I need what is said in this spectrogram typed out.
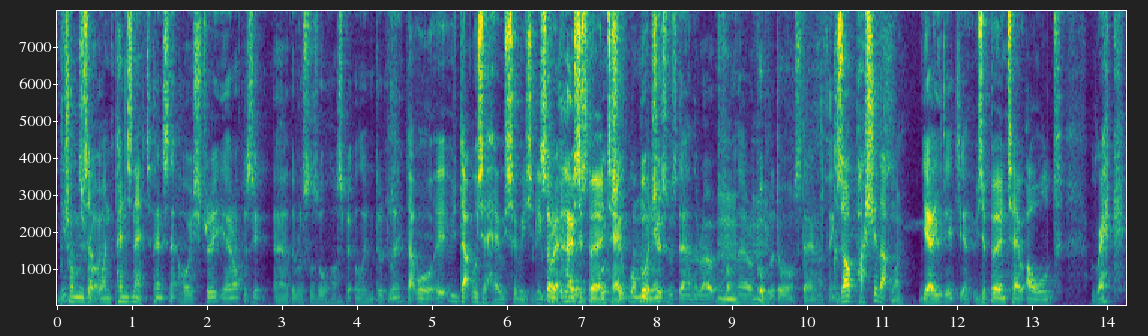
Which one was that right. one? Pensnet. Pensnet High Street, yeah, opposite uh, the Russell's Hall Hospital in Dudley. That was it, that was a house originally. Sorry, but house. it was a burnt Butcher- out one, Butcher's it? was down the road from there, a couple of doors down, I think. Because I'll pass you that one. Yeah, you did, yeah. It was a burnt out old wreck.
